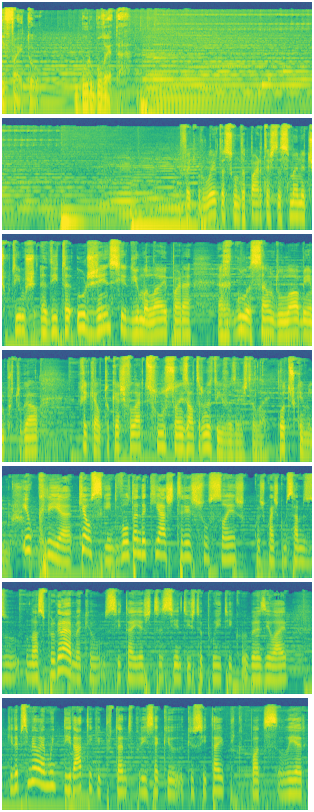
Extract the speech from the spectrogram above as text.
Efeito borboleta. Efeito borboleta, segunda parte. Esta semana discutimos a dita urgência de uma lei para a regulação do lobby em Portugal. Raquel, tu queres falar de soluções alternativas a esta lei? Outros caminhos? Eu queria, que é o seguinte, voltando aqui às três soluções com as quais começámos o, o nosso programa, que eu citei este cientista político brasileiro, que ainda por cima ele é muito didático e, portanto, por isso é que, que o citei, porque pode-se ler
